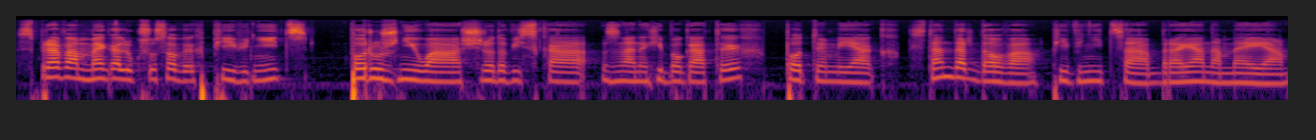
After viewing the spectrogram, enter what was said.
Sprawa mega luksusowych piwnic poróżniła środowiska znanych i bogatych po tym, jak standardowa piwnica Briana Maya,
